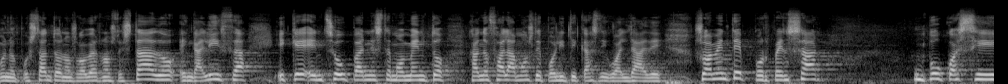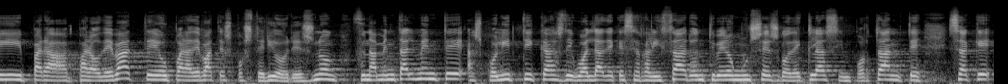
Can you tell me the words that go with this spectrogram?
bueno, pois tanto nos gobernos de Estado, en Galiza e que enchoupan neste momento cando falamos de políticas de igualdade. Solamente por pensar un pouco así para, para o debate ou para debates posteriores. Non? Fundamentalmente, as políticas de igualdade que se realizaron tiveron un sesgo de clase importante, xa que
